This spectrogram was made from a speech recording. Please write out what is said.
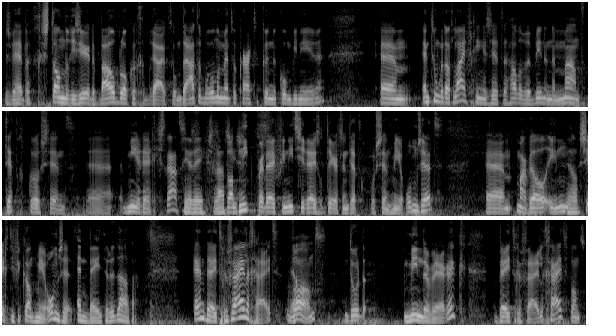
Dus we hebben gestandardiseerde bouwblokken gebruikt om databronnen met elkaar te kunnen combineren. Ehm, en toen we dat live gingen zetten, hadden we binnen een maand 30% eh, meer registraties. Meer registraties. Wat niet per definitie resulteert in 30% meer omzet. ehm, maar wel in Ja. significant meer omzet. En betere data. En betere veiligheid. Ja. Want door de, minder werk, betere veiligheid. Want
